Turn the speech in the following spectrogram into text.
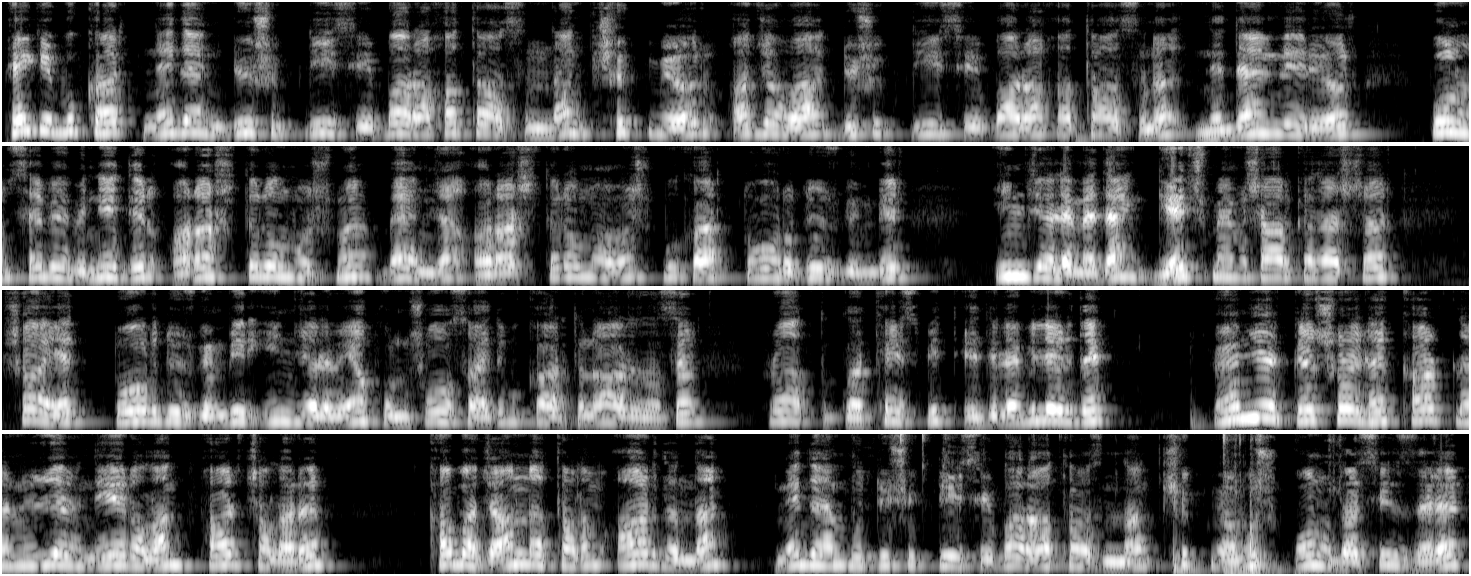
Peki bu kart neden düşük DC bara hatasından çıkmıyor? Acaba düşük DC bara hatasını neden veriyor? Bunun sebebi nedir? Araştırılmış mı? Bence araştırılmamış. Bu kart doğru düzgün bir incelemeden geçmemiş arkadaşlar. Şayet doğru düzgün bir inceleme yapılmış olsaydı bu kartın arızası rahatlıkla tespit edilebilirdi. Öncelikle şöyle kartların üzerinde yer alan parçaları kabaca anlatalım. Ardından neden bu düşük DC bar hatasından çıkmıyormuş onu da sizlere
